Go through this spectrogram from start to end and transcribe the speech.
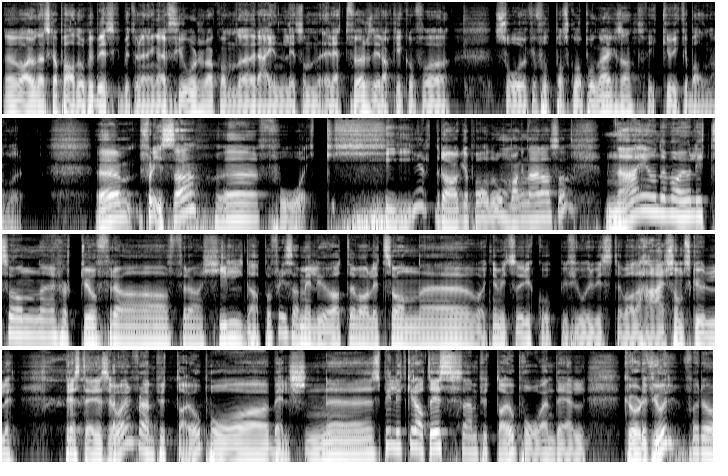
Det var jo en eskapade oppe i Briskeby-turneringa i fjor. Da kom det regn litt sånn rett før, så de rakk ikke å få Så jo ikke fotballskoa på unga. ikke sant? Fikk jo ikke ballen av gårde. Um, Flisa eh, får ikke helt draget på det omfanget her, altså. Nei, og det var jo litt sånn Jeg hørte jo fra, fra kilder på Flisa-miljøet at det var litt sånn eh, Det var ikke noe vits å rykke opp i fjor hvis det var det her som skulle presteres i år. For de putta jo på Belgien, spill litt gratis. De putta jo på en del køl i fjor for å,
